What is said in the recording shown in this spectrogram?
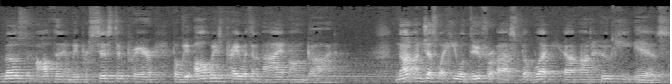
most, and often, and we persist in prayer, but we always pray with an eye on God. Not on just what He will do for us, but what uh, on who He is,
